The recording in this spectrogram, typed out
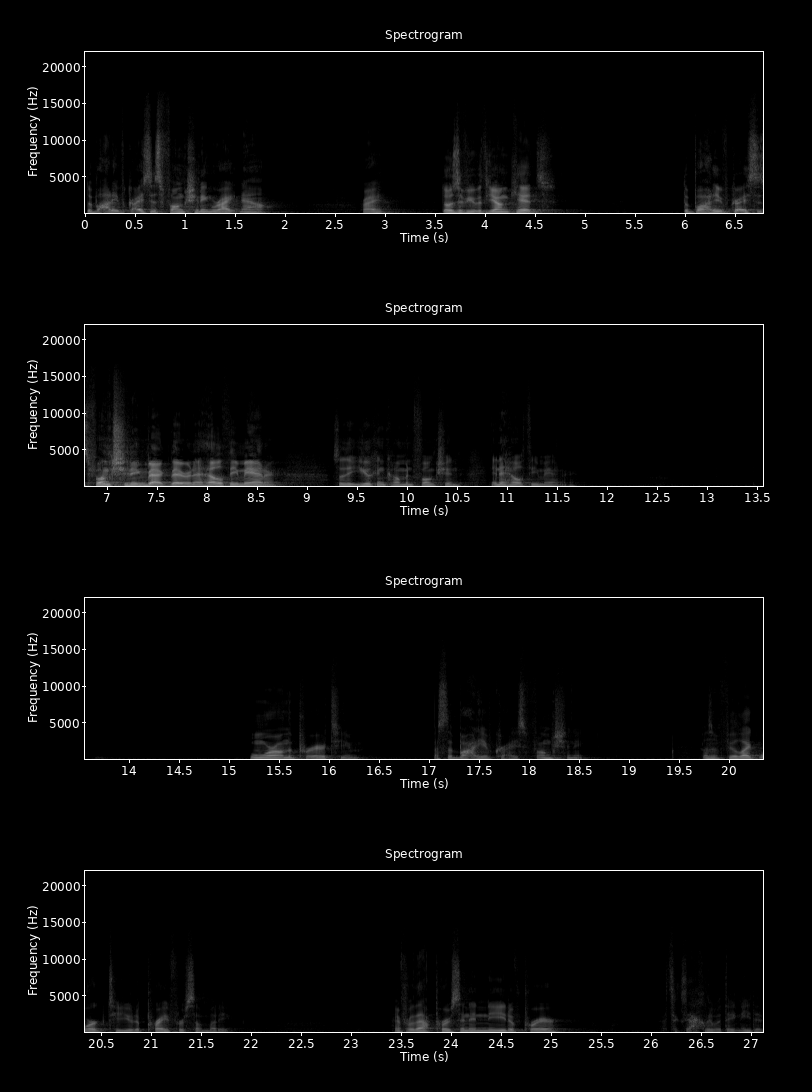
The body of Christ is functioning right now, right? Those of you with young kids, the body of Christ is functioning back there in a healthy manner so that you can come and function in a healthy manner. When we're on the prayer team, that's the body of Christ functioning. It doesn't feel like work to you to pray for somebody. And for that person in need of prayer, that's exactly what they needed.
